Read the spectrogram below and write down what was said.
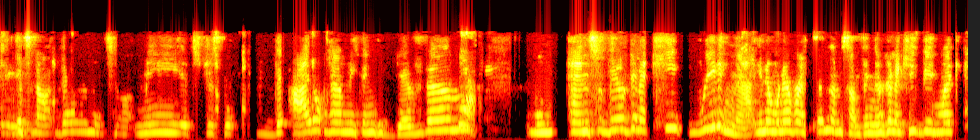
It's not them. It's not me. It's just that I don't have anything to give them. Yeah. And, so they're going to keep reading that. You know, whenever I send them something, they're going to keep being like, eh,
